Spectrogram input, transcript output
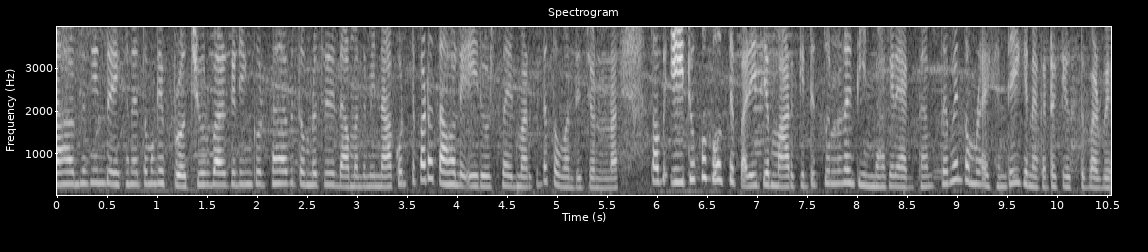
তাহলে কিন্তু এখানে তোমাকে প্রচুর বার্গেটিং করতে হবে। তোমরা যদি দামাদামি না করতে পারো, তাহলে এই রোড সাইড মার্কেটটা তোমাদের জন্য নয়। তবে এইটুকু বলতে পারি যে মার্কেটের তুলনায় তিন ভাগের এক দাম দামে তোমরা এখান থেকেই কেনাকাটা করতে পারবে।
